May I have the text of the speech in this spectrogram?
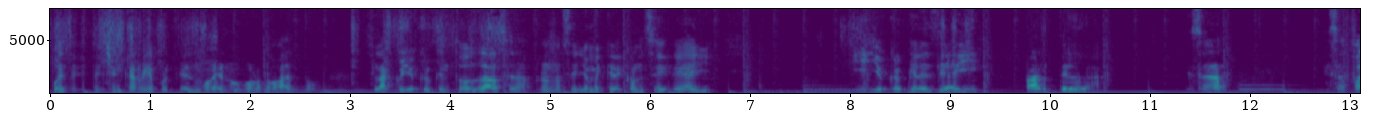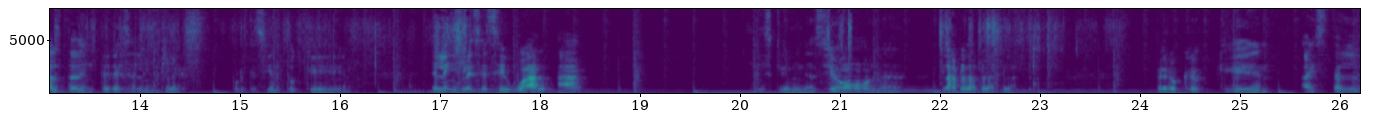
pues, de que te echan carrilla porque eres moreno, gordo, alto, flaco. Yo creo que en todos lados se da, pero no sé, yo me quedé con esa idea y, y yo creo que desde ahí parte la, esa, esa falta de interés el inglés. Porque siento que el inglés es igual a discriminación, a bla, bla, bla, bla, bla. Pero creo que ahí está el,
